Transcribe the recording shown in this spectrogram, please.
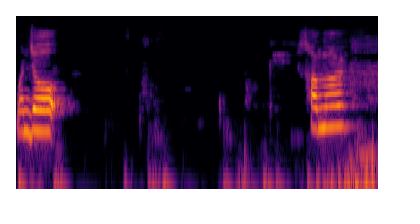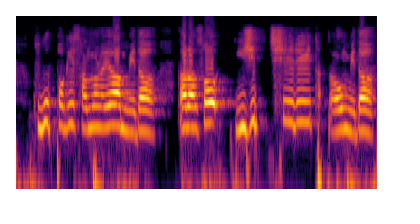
먼저 3을 9 곱하기 3을 해야 합니다. 따라서 27이 나옵니다.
